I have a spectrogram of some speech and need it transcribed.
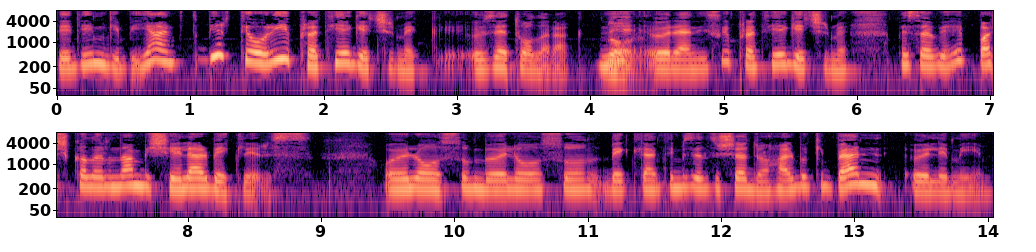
dediğim gibi yani bir teoriyi pratiğe geçirmek e, özet olarak. Ne Doğru. öğrendiyse pratiğe geçirme. Mesela hep başkalarından bir şeyler bekleriz. Öyle olsun böyle olsun beklentimize dışarı dön. Halbuki ben öyle miyim?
